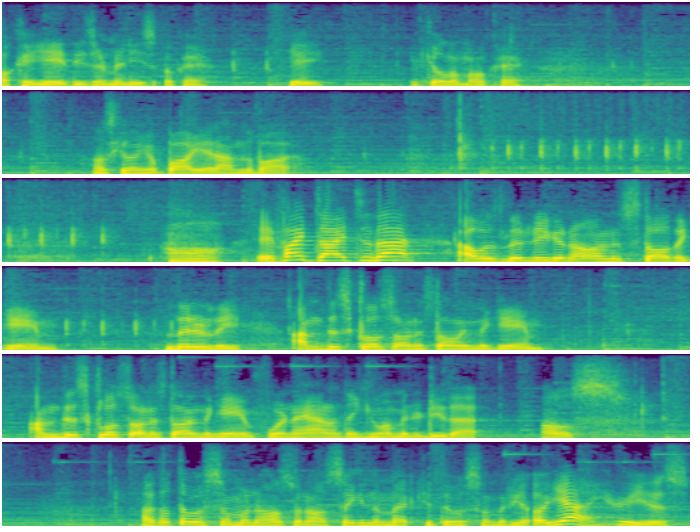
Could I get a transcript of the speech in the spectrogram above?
Okay, yay, these are minis. Okay, yay. Kill them, okay. I was killing a bot, yet I'm the bot. Oh, if I died to that, I was literally gonna uninstall the game. Literally, I'm this close to uninstalling the game. I'm this close to uninstalling the game. Fortnite, I don't think you want me to do that. Else. I thought there was someone else. When I was taking the medkit, there was somebody. Oh yeah, here he is.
